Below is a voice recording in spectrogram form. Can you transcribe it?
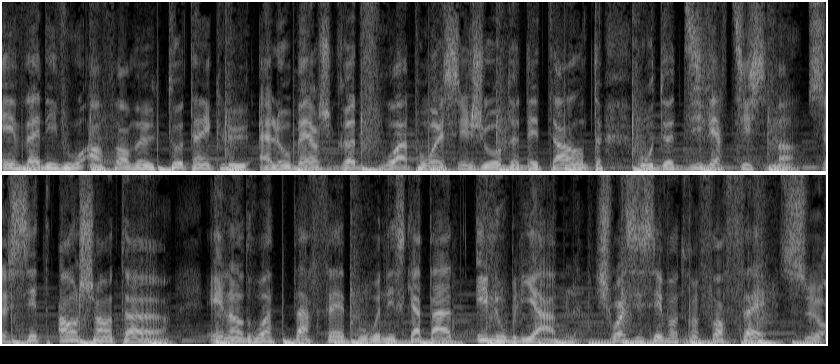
évadez-vous en formule tout inclus à l'auberge Godefroy pour un séjour de détente ou de divertissement. Ce site enchanteur est l'endroit parfait pour une escapade inoubliable. Choisissez votre forfait sur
